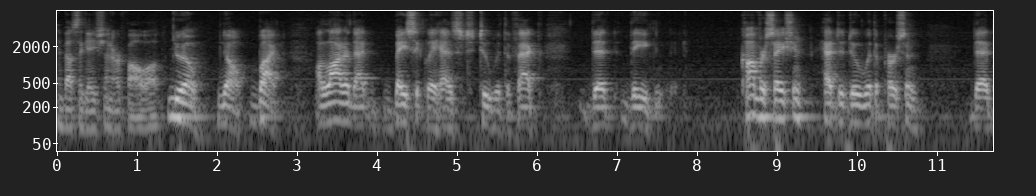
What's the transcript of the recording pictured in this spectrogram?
investigation or follow up? No, no. But a lot of that basically has to do with the fact that the conversation had to do with a person that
